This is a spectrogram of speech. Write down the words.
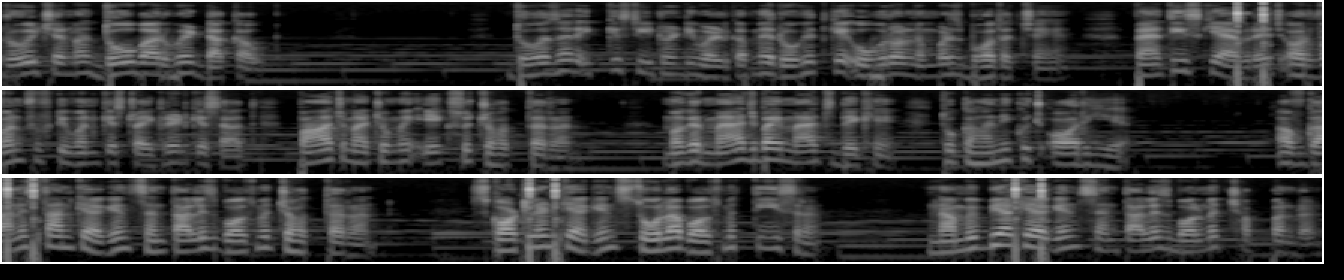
रोहित शर्मा दो बार हुए duck out 2021 T world cup में रोहित के ओवरऑल नंबर्स बहुत अच्छे हैं। 35 की एवरेज और 151 के स्ट्राइक रेट के साथ पाँच मैचों में एक सौ चौहत्तर रन। मगर मैच बाय मैच देखें तो कहानी कुछ और ही है। अफ़गानिस्तान के अगेंस्ट सैंतालीस बॉल्स में चौहत्तर रन। स्कॉटलैंड के अगेंस्ट 16 बॉल्स में 30 रन। नामिबिया के अगेंस्ट सैंतालीस बॉल में छप्पन रन।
